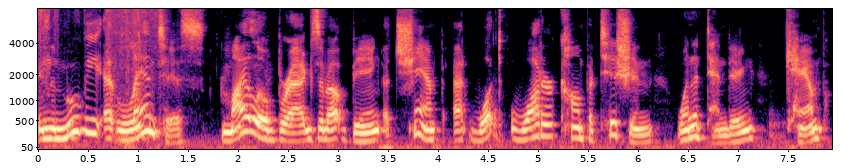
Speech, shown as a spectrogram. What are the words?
In the movie Atlantis, Milo brags about being a champ at what water competition when attending Camp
